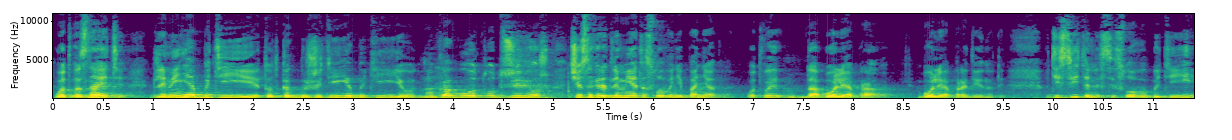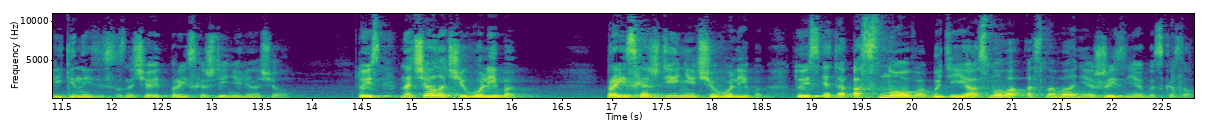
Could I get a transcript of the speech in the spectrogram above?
вот вы знаете, для меня бытие, это вот как бы житие-бытие. Вот, ну, как бы вот, вот живешь. Честно говоря, для меня это слово непонятно. Вот вы, да, более правы более продвинутый. В действительности слово «бытие» или «генезис» означает происхождение или начало. То есть начало чего-либо, происхождение чего-либо. То есть это основа бытия, основа основания жизни, я бы сказал.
